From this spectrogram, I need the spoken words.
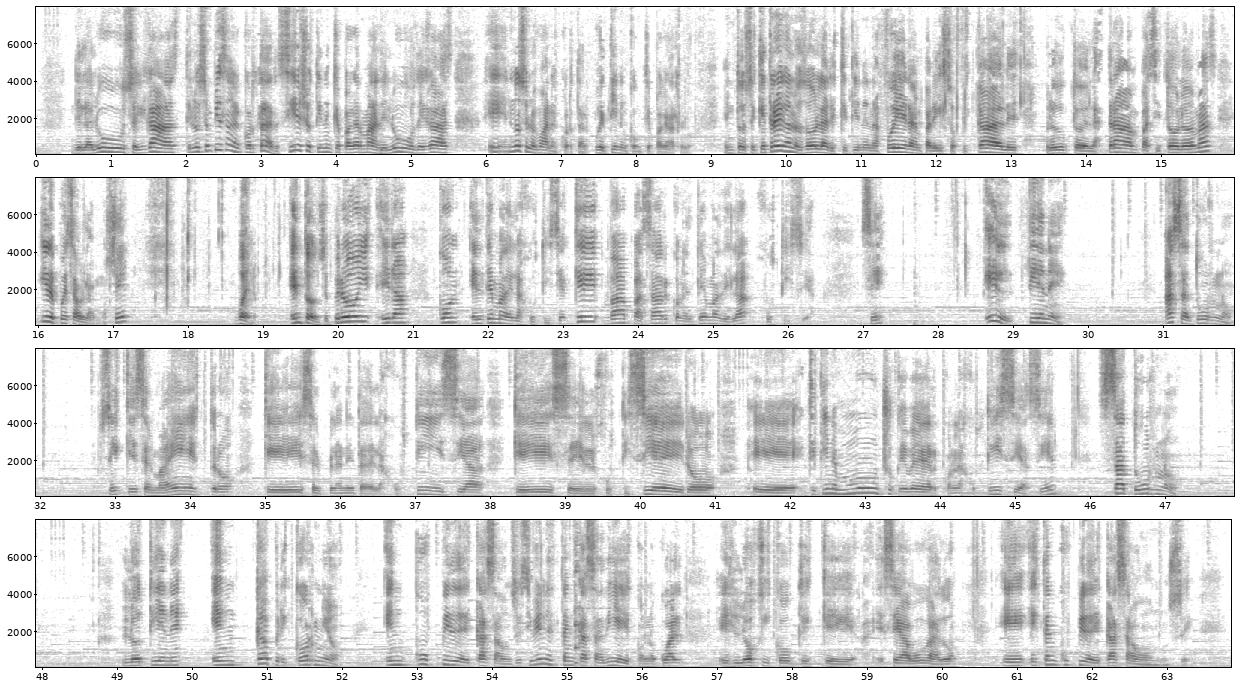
de la luz, el gas, te los empiezan a cortar. Si ellos tienen que pagar más de luz, de gas, eh, no se los van a cortar, porque tienen con qué pagarlo. Entonces, que traigan los dólares que tienen afuera, en paraísos fiscales, producto de las trampas y todo lo demás, y después hablamos, ¿sí? Bueno, entonces, pero hoy era con el tema de la justicia. ¿Qué va a pasar con el tema de la justicia. ¿sí? Él tiene a Saturno, ¿sí? que es el maestro, que es el planeta de la justicia, que es el justiciero, eh, que tiene mucho que ver con la justicia, ¿sí? Saturno lo tiene en Capricornio, en cúspide de casa 11. Si bien está en casa 10, con lo cual es lógico que, sea abogado, eh, está en cúspide de casa 11.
